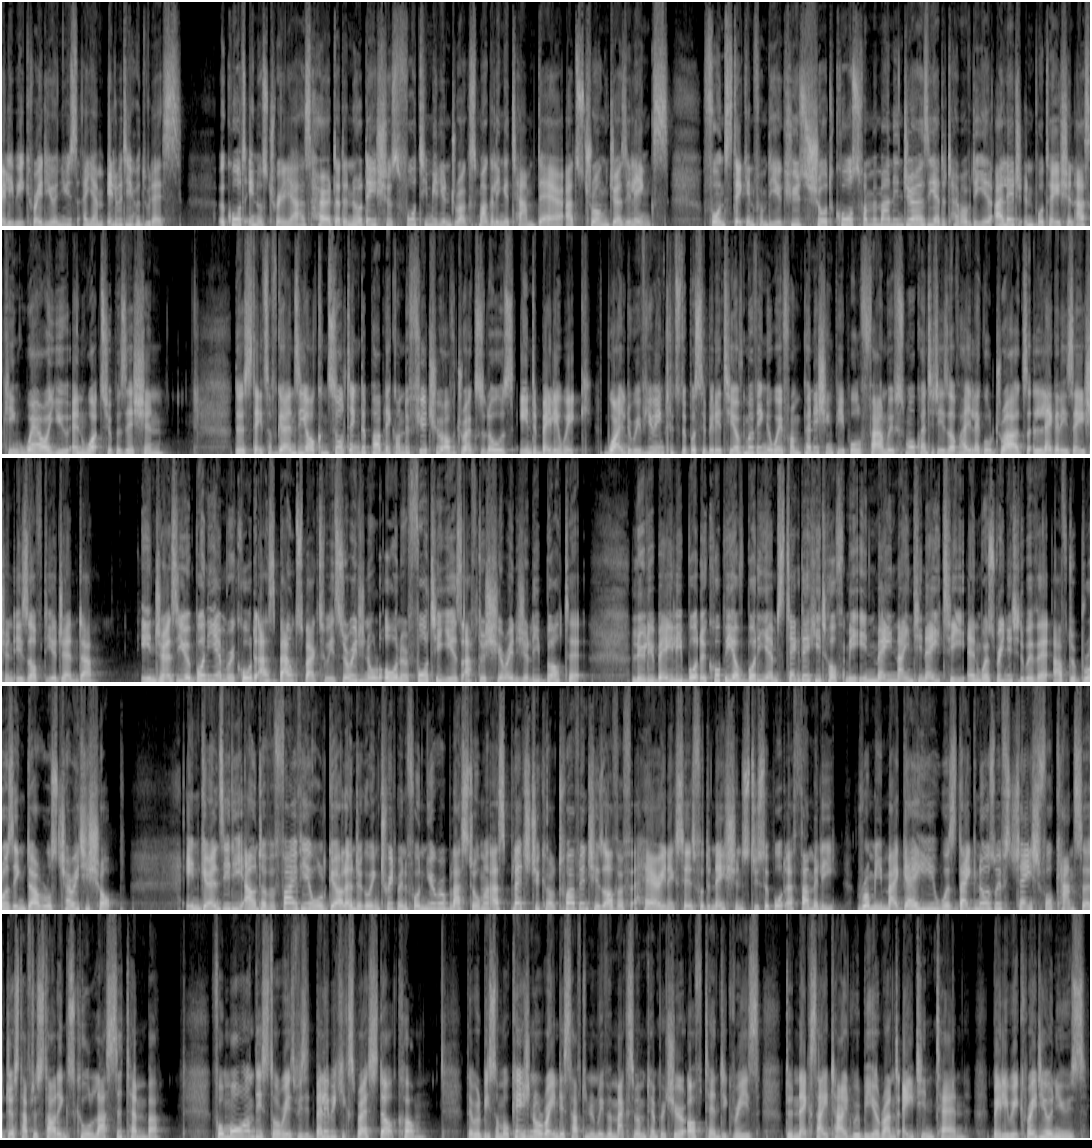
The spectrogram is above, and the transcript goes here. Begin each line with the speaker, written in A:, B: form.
A: Bailiwick Radio News, I am Elodie Redoules. A court in Australia has heard that an audacious 40 million drug smuggling attempt there had strong Jersey links. Phones taken from the accused showed calls from a man in Jersey at the time of the alleged importation asking, Where are you and what's your position? The states of Guernsey are consulting the public on the future of drugs laws in the bailiwick. While the review includes the possibility of moving away from punishing people found with small quantities of illegal drugs, legalization is off the agenda. In Jersey, a Boney M record has bounced back to its original owner 40 years after she originally bought it. Lulu Bailey bought a copy of Boney M's Take the Heat Off Me in May 1980 and was reunited with it after browsing Durrell's charity shop. In Guernsey, the aunt of a five year old girl undergoing treatment for neuroblastoma has pledged to curl 12 inches of her hair in exchange for donations to support her family. Romy McGahey was diagnosed with stage 4 cancer just after starting school last September. For more on these stories, visit bailiwickexpress.com. There will be some occasional rain this afternoon with a maximum temperature of 10 degrees. The next high tide will be around 1810. Bailiwick Radio News.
